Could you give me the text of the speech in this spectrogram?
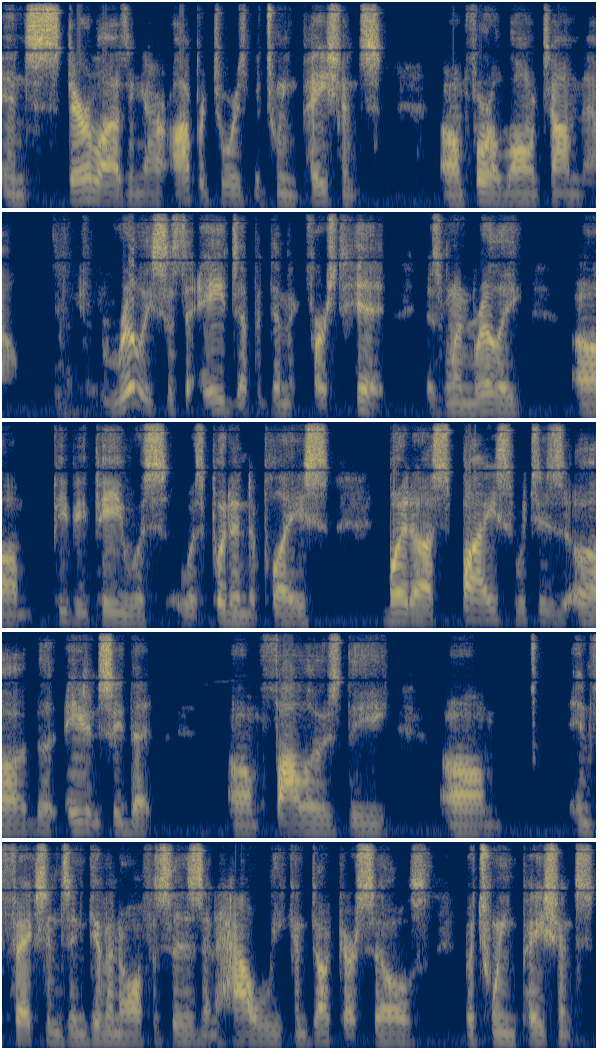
and sterilizing our operatories between patients um, for a long time now. Really, since the AIDS epidemic first hit, is when really um, PPP was was put into place. But uh, SPICE, which is uh, the agency that um, follows the um, infections in given offices and how we conduct ourselves between patients,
